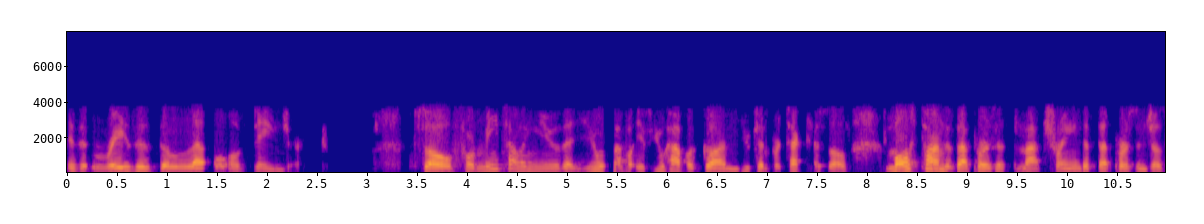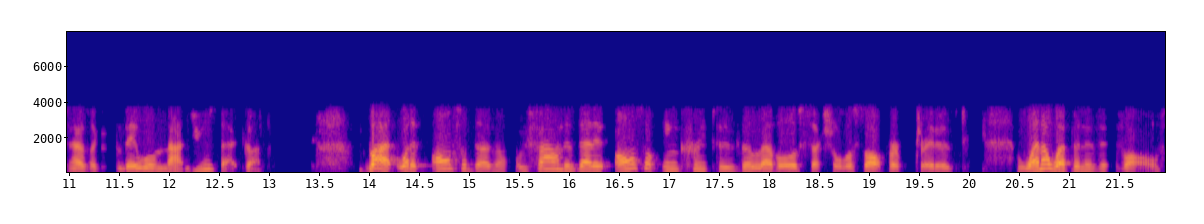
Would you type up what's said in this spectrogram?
is it raises the level of danger. So for me telling you that you have, if you have a gun, you can protect yourself. Most times, if that person is not trained, if that person just has a gun, they will not use that gun. But what it also does, and what we found, is that it also increases the level of sexual assault perpetrators when a weapon is involved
